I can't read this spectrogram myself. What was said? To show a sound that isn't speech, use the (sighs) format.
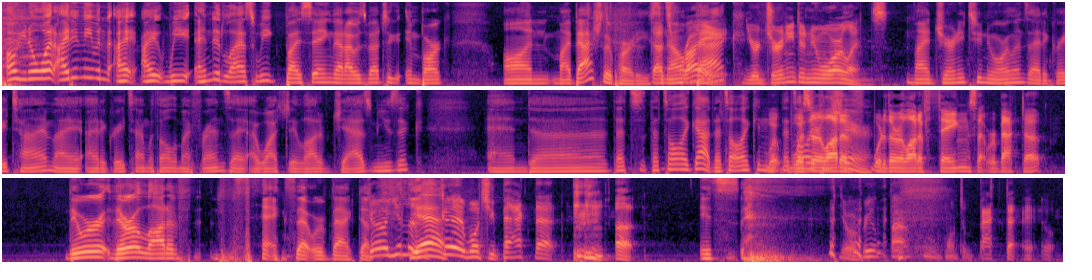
oh, you know what? I didn't even. I, I we ended last week by saying that I was about to embark on my bachelor party. That's so right. back. Your journey to New Orleans. my journey to New Orleans, I had a great time. I, I had a great time with all of my friends. I, I watched a lot of jazz music, and uh, that's that's all I got. That's all I can. What, was there a lot share. of were there a lot of things that were backed up? There were there are a lot of (laughs) things that were backed up. Girl, you look yeah, good. Won't you back that (clears throat) up? it's You're a real. Want to back that up.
